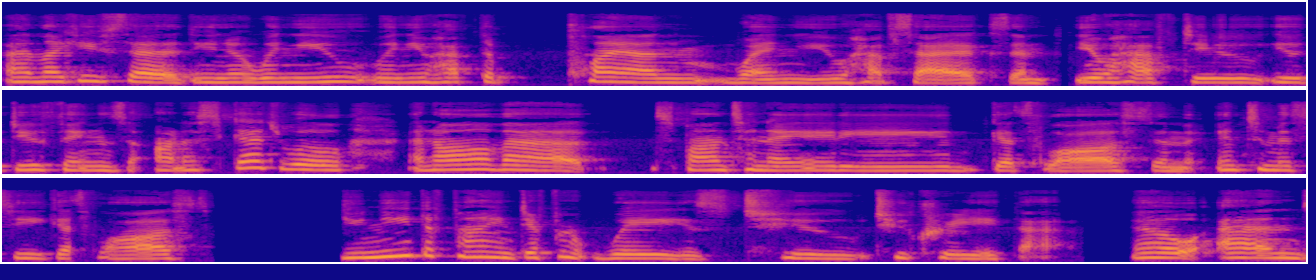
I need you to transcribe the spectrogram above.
and like you said, you know, when you when you have to plan when you have sex and you have to you do things on a schedule and all that spontaneity gets lost and the intimacy gets lost. You need to find different ways to to create that. You know, and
